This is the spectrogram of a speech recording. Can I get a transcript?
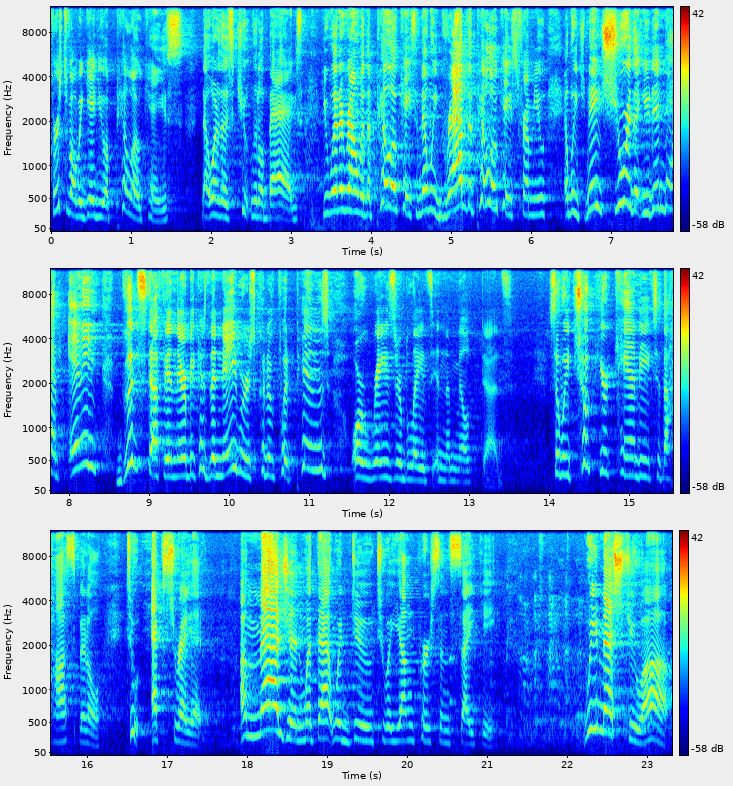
First of all, we gave you a pillowcase, not one of those cute little bags. You went around with a pillowcase, and then we grabbed the pillowcase from you, and we made sure that you didn't have any good stuff in there because the neighbors could have put pins or razor blades in the milk duds. So we took your candy to the hospital to x-ray it. Imagine what that would do to a young person's psyche. We messed you up.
